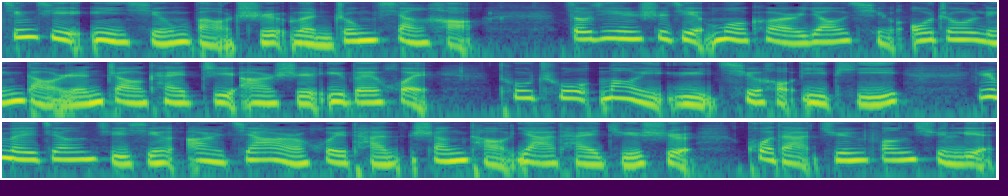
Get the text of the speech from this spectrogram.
经济运行保持稳中向好。走进世界，默克尔邀请欧洲领导人召开 G20 预备会，突出贸易与气候议题。日美将举行二加二会谈，商讨亚太局势，扩大军方训练。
